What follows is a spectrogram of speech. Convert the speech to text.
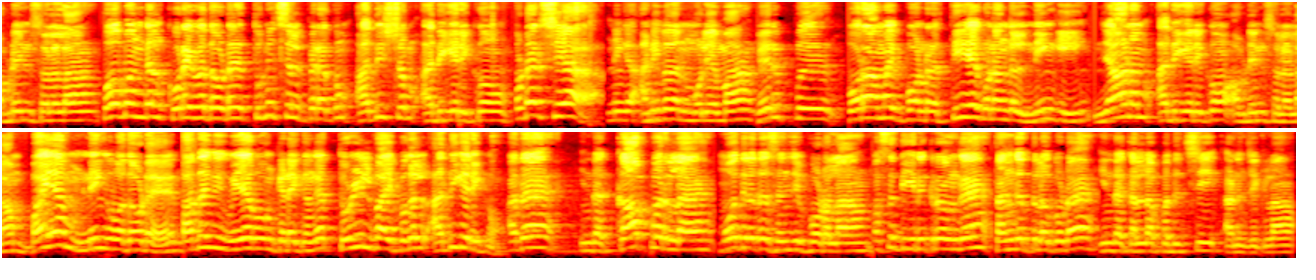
அப்படின்னு சொல்லலாம். கோபங்கள் குறைவதோடு துணிச்சல் பிறக்கும் அதிர்ஷ்டம் அதிகரிக்கும். தொடர்ச்சியா நீங்க அணிவதன் மூலியமா வெறுப்பு பொறாமை போன்ற தீய குணங்கள் நீங்க ஞானம் அதிகரிக்கும் அப்படின்னு சொல்லலாம். பயம் நீங்குவதோடு பதவி உயர்வும் கிடைக்குங்க. தொழில் வாய்ப்புகள் அதிகரிக்கும். அத இந்த காப்பர்ல மோதிரத்தை செஞ்சு போடலாம். வசதி இருக்கிறவங்க தங்கத்துல கூட இந்த கல்லை பதிச்சு அணிஞ்சுக்கலாம்.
